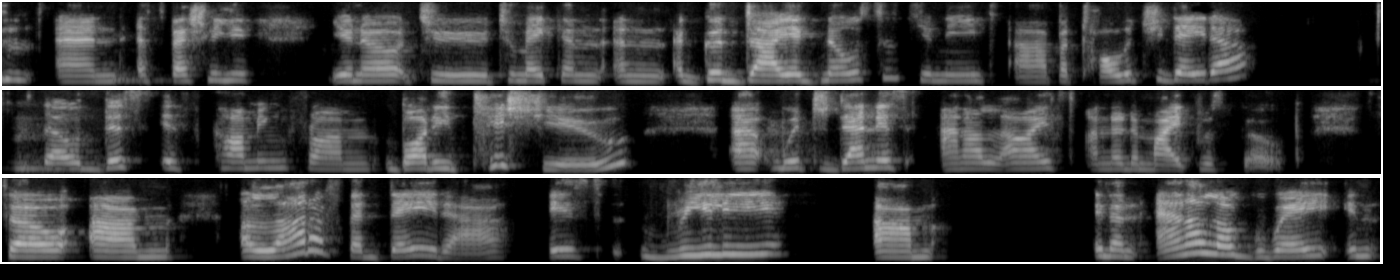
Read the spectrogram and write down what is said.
and especially you know to to make an, an a good diagnosis you need uh, pathology data. So mm-hmm. this is coming from body tissue uh, which then is analyzed under the microscope. So um, a lot of the data is really um, in an analog way in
